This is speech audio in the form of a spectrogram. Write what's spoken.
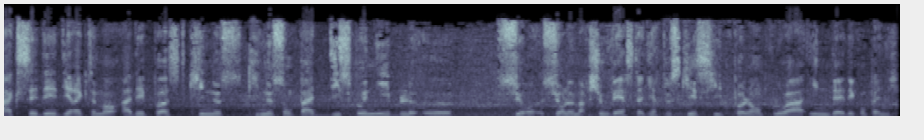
accéder directement à des postes qui ne, qui ne sont pas disponibles euh, sur, sur le marché ouvert, c'est-à-dire tout ce qui est site Pôle emploi, Indeed et compagnie.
